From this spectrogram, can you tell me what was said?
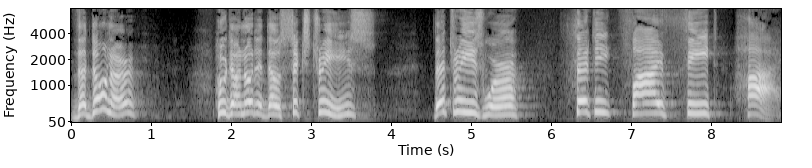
The donor who donated those six trees, the trees were 35 feet high.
